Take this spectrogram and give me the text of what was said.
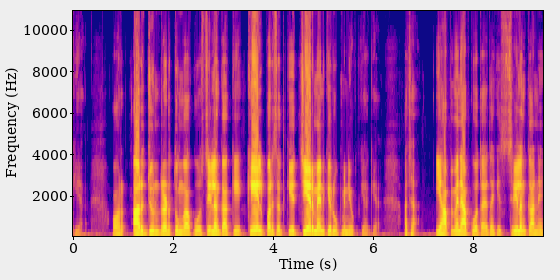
किया और अर्जुन रणतुंगा को श्रीलंका के खेल परिषद के चेयरमैन के रूप में नियुक्त किया गया। अच्छा यहाँ पे मैंने आपको बताया था कि श्रीलंका ने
